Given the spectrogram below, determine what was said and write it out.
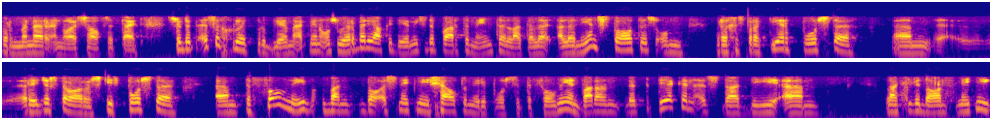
verminder in daai selfde tyd. So dit is 'n groot probleem. Ek meen ons hoor by die akademiese departemente dat hulle hulle nie in staat is om registreer poste ehm um, registraar, skies poste ehm um, te vul nie want daar is net nie geld om hierdie poste te vul nie en wat dan dit beteken is dat die ehm um, laat jy dan net nie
